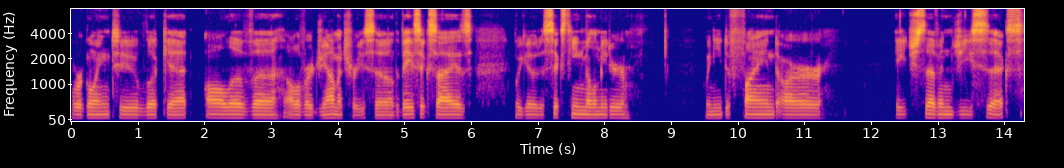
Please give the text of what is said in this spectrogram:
we're going to look at all of uh, all of our geometry. So the basic size we go to 16 millimeter. We need to find our H7G6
